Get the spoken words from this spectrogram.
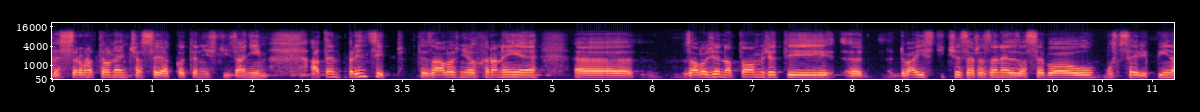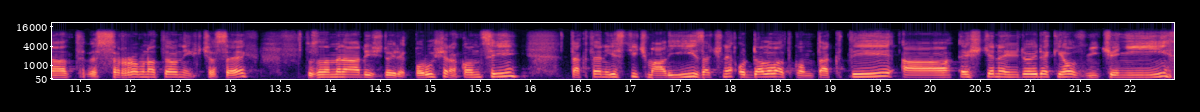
ve srovnatelném čase jako ten jistý za ním. A ten princip té záložní ochrany je e, založen na tom, že ty e, dva jističe zařazené za sebou musí vypínat ve srovnatelných časech, to znamená, když dojde k poruše na konci, tak ten jistič malý začne oddalovat kontakty a ještě než dojde k jeho zničení,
